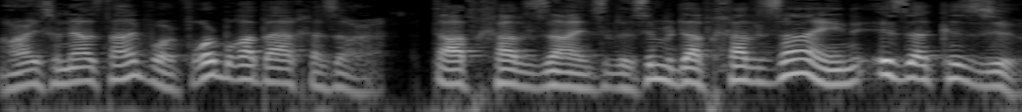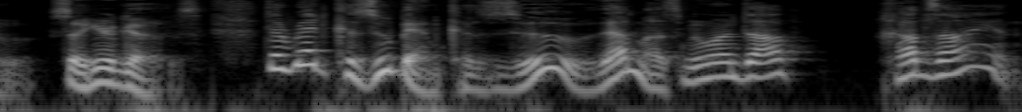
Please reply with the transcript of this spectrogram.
Alright, so now it's time for four Blabach Chazara. Daf Chav Zayin. So the Simmer Daf Chav Zayin is a kazoo. So here goes. The red kazoo band, kazoo, that must be on Daf Chav.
